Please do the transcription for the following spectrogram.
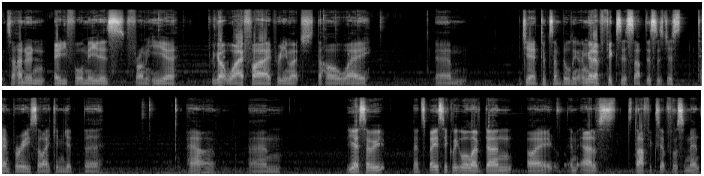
it's 184 meters from here. We got Wi-Fi pretty much the whole way. Um, but yeah, it took some building. I'm gonna fix this up. This is just temporary so I can get the power. Um, yeah, so we, that's basically all I've done. I am out of stuff except for cement,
